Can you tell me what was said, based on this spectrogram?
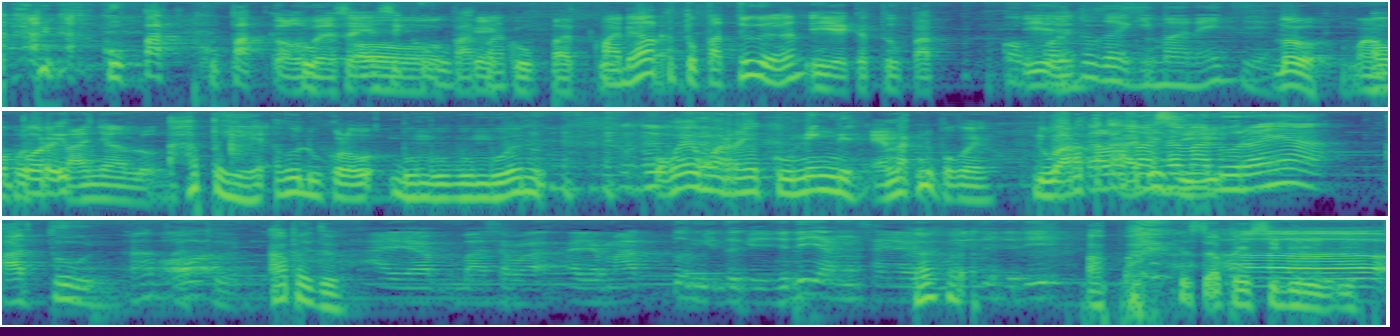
kupat, kupat kalau bahasanya sih Oh, kupat. oke, kupat. kupat. Padahal ketupat juga kan? Iya, ketupat. Opor Iya. itu kayak gimana itu ya? Loh, mampus Opor itu tanya lo. apa ya? Waduh kalau bumbu-bumbuan pokoknya warnanya kuning deh, enak deh pokoknya. Dua ratus Kalau ada bahasa sih. Maduranya atun. Apa Oh. atun? Apa itu? Ayam bahasa ayam matun gitu. Jadi yang saya rumah itu jadi Apa? Sampai sih dulu. eh,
